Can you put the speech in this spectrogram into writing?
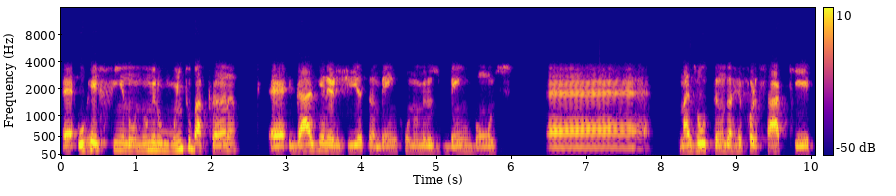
É, o refino, um número muito bacana. É, gás e energia também com números bem bons é, mas voltando a reforçar que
